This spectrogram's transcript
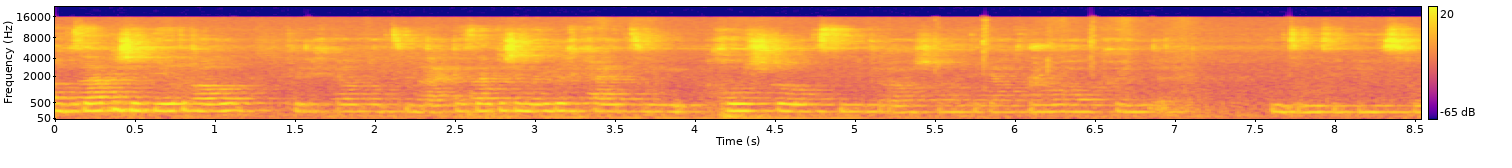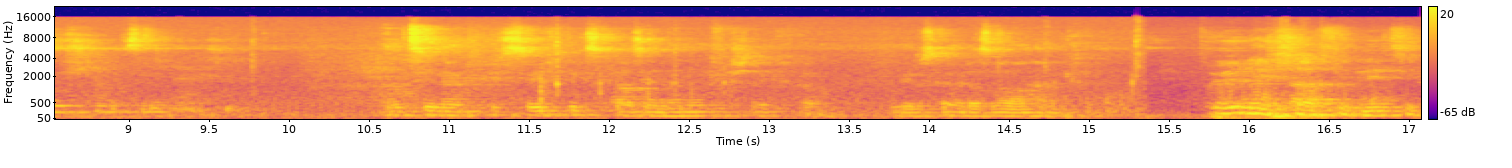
Aber selbst ist auf jeden Fall, vielleicht gerade noch zum Sagen, selbst ist eine Möglichkeit, zum kostenlos seine Veranstaltung auch vorher künden und um sie bei uns kostenlos einreichen. Und Sie noch etwas Wichtiges gehabt, Sie haben dann versteckt gehabt. Von mir aus können wir das noch anhängen. Früher ist das in Letzig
